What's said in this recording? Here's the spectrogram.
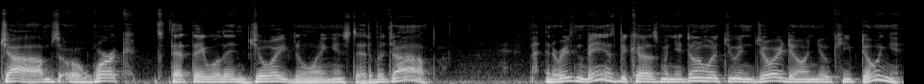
jobs or work that they will enjoy doing instead of a job. And the reason being is because when you're doing what you enjoy doing, you'll keep doing it.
